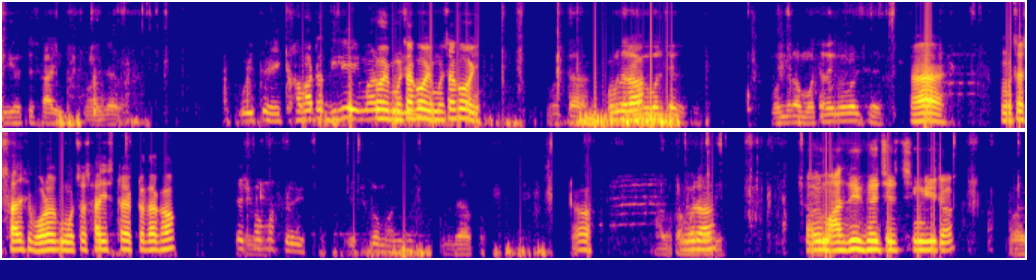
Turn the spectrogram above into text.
এই হচ্ছে সাই ওই তো এই খাবারটা দিলে এই মাছ কই মোচা কই মোচা কই বন্ধুরা। বলছে বন্ধুরা মোচা দেখবে বলছে হ্যাঁ মোচার সাইজ বড় মোচার সাইজটা একটা দেখাও এই সব মাছ ছেড়ে দিচ্ছে এই ছোট মাছ দেখো বন্ধুরা। মাঝারি। মাছ দিয়ে হয়েছে চিংড়িটা মাছ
